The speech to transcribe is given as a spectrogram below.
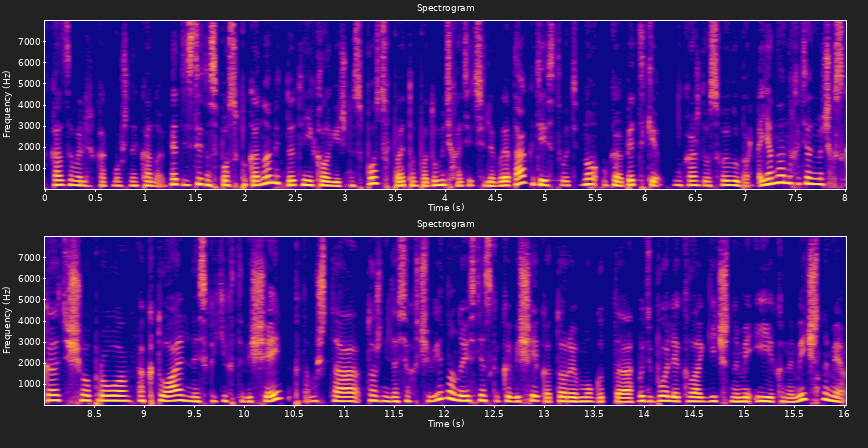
рассказывали, как можно экономить. Это действительно способ экономить, но это не экологичный способ, поэтому подумайте, хотите ли вы так действовать. Но, опять-таки, у каждого свой выбор. А я, наверное, хотела немножко сказать еще про актуальность каких-то вещей, потому что тоже не для всех очевидно, но есть несколько вещей, которые могут э, быть более экологичными и экономичными.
